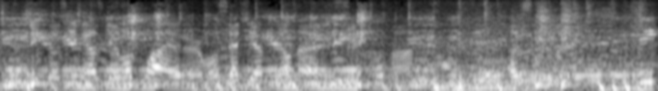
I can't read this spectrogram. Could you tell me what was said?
Make those emails get a little quieter. We'll set you up real nice. Uh-huh. Absolutely.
